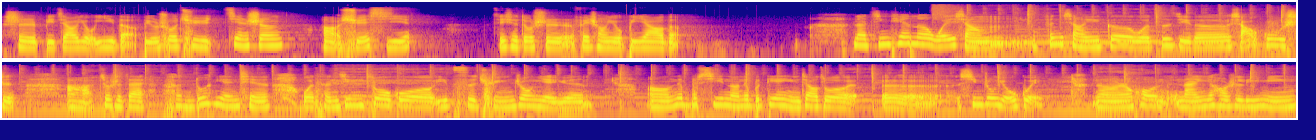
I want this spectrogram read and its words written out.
是比较有益的，比如说去健身啊、学习，这些都是非常有必要的。那今天呢，我也想分享一个我自己的小故事，啊，就是在很多年前，我曾经做过一次群众演员，嗯，那部戏呢，那部电影叫做呃《心中有鬼》，那然后男一号是黎明，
